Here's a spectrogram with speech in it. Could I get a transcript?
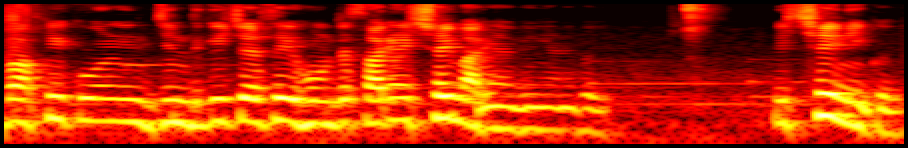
ਬਾਕੀ ਕੋਈ ਜ਼ਿੰਦਗੀ ਚ ਐਸੇ ਹੁਣ ਤੇ ਸਾਰੀਆਂ ਇੱਛਾ ਹੀ ਮਾਰੀਆਂ ਗਈਆਂ ਨੇ ਕੋਈ। ਇੱਛਾ ਹੀ ਨਹੀਂ ਕੋਈ।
